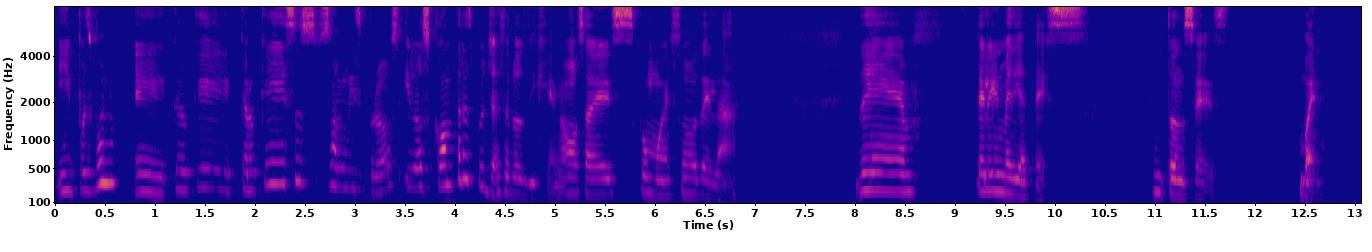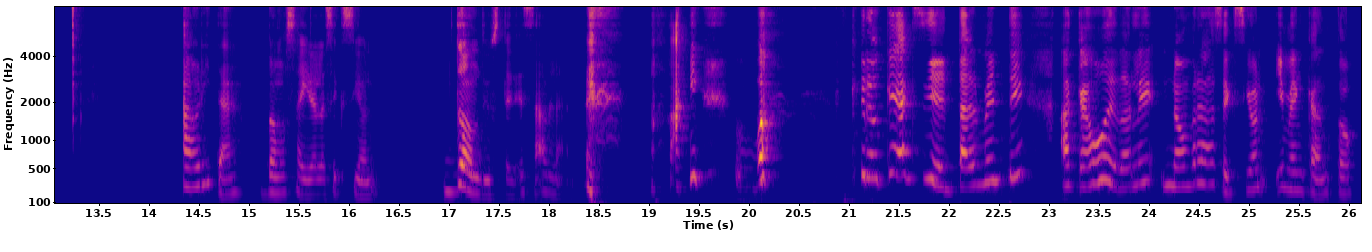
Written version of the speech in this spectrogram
y pues bueno, eh, creo, que, creo que esos son mis pros. Y los contras, pues ya se los dije, ¿no? O sea, es como eso de la... de de la inmediatez. Entonces, bueno, ahorita vamos a ir a la sección donde ustedes hablan. creo que accidentalmente acabo de darle nombre a la sección y me encantó.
